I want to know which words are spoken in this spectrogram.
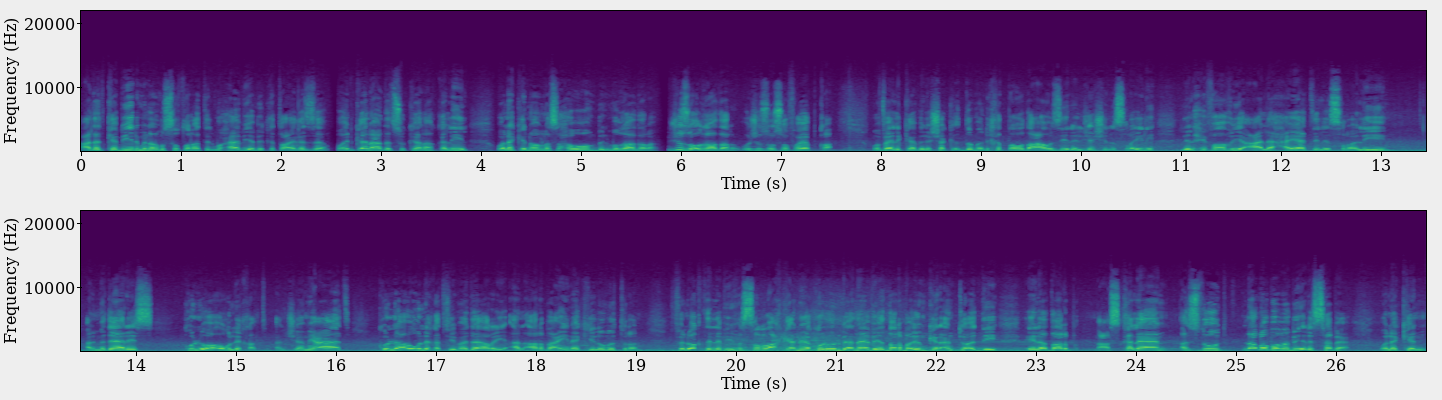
عدد كبير من المستوطنات المحاذيه بقطاع غزة وإن كان عدد سكانها قليل ولكنهم نصحوهم بالمغادرة. جزء غادر وجزء سوف يبقى. وذلك بلا شك ضمن خطة وضعها وزير الجيش الإسرائيلي للحفاظ على حياة الإسرائيليين. المدارس كلها أغلقت. الجامعات كلها أغلقت في مدار الأربعين كيلومترا. في الوقت الذي في الصباح كانوا يقولون بأن هذه الضربة يمكن أن تؤدي إلى ضرب عسقلان أسدود لربما بئر السبع. ولكن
